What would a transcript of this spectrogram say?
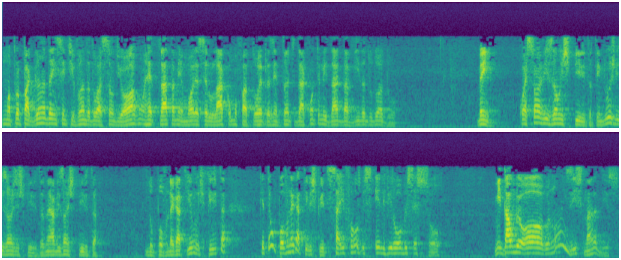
Uma propaganda incentivando a doação de órgão retrata a memória celular como fator representante da continuidade da vida do doador. Bem, quais são a visão espírita? Tem duas visões espíritas, né? A visão espírita do povo negativo espírita, que tem um povo negativo espírita. Foi, ele virou obsessor. Me dá o meu órgão. Não existe nada disso.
